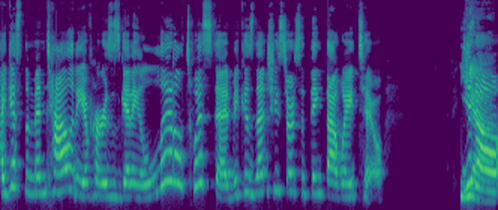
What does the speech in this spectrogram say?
I guess the mentality of hers is getting a little twisted because then she starts to think that way too. You yeah. know,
